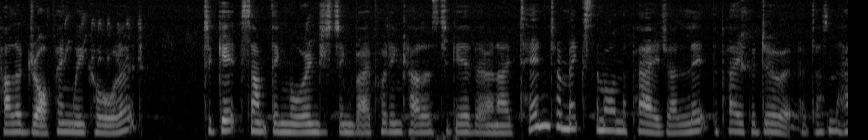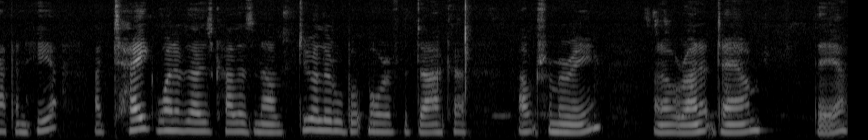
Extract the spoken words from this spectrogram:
colour dropping we call it, to get something more interesting by putting colours together and I tend to mix them on the page. I let the paper do it. It doesn't happen here. I take one of those colours and I'll do a little bit more of the darker ultramarine and I'll run it down there.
